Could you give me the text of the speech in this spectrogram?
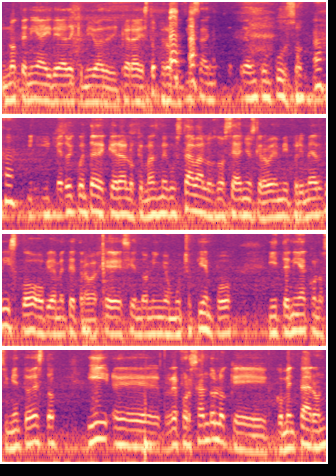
no tenía idea de que me iba a dedicar a esto, pero a los 10 años a un concurso y, y me doy cuenta de que era lo que más me gustaba. A los 12 años grabé mi primer disco. Obviamente trabajé siendo niño mucho tiempo y tenía conocimiento de esto. Y eh, reforzando lo que comentaron,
